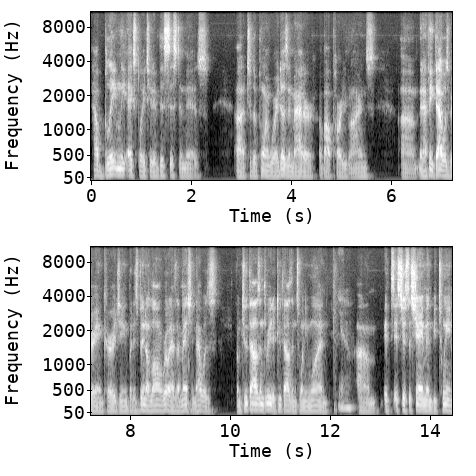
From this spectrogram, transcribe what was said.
how blatantly exploitative this system is uh, to the point where it doesn't matter about party lines. Um, and I think that was very encouraging, but it's been a long road. As I mentioned, that was from 2003 to 2021. Yeah. Um, it's, it's just a shame in between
